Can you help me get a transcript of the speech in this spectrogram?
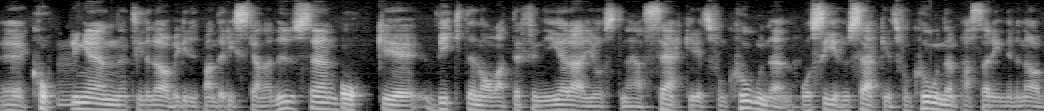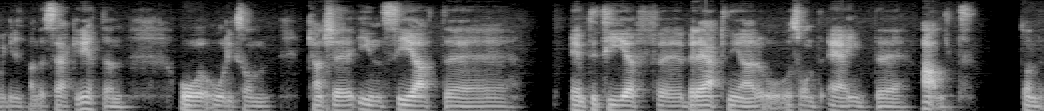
Eh, kopplingen till den övergripande riskanalysen och eh, vikten av att definiera just den här säkerhetsfunktionen och se hur säkerhetsfunktionen passar in i den övergripande säkerheten. Och, och liksom kanske inse att eh, MTTF-beräkningar och, och sånt är inte allt. Utan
